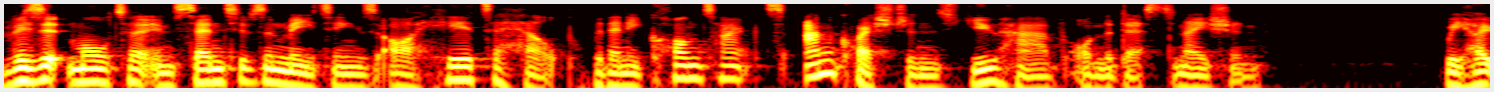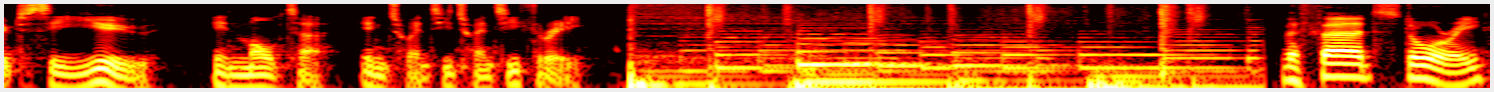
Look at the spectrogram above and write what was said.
Visit Malta Incentives and Meetings are here to help with any contacts and questions you have on the destination. We hope to see you in Malta in 2023. The third story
